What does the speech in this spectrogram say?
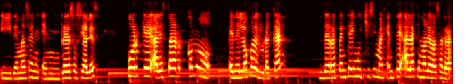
y, demás en, en, redes sociales, porque al estar como en el ojo del huracán, de repente hay muchísima gente a la que no le vas a agradar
